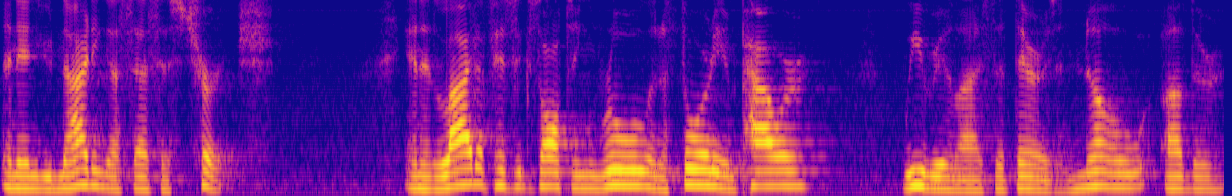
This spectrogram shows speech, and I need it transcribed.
and in uniting us as His church, and in light of His exalting rule and authority and power, we realize that there is no other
